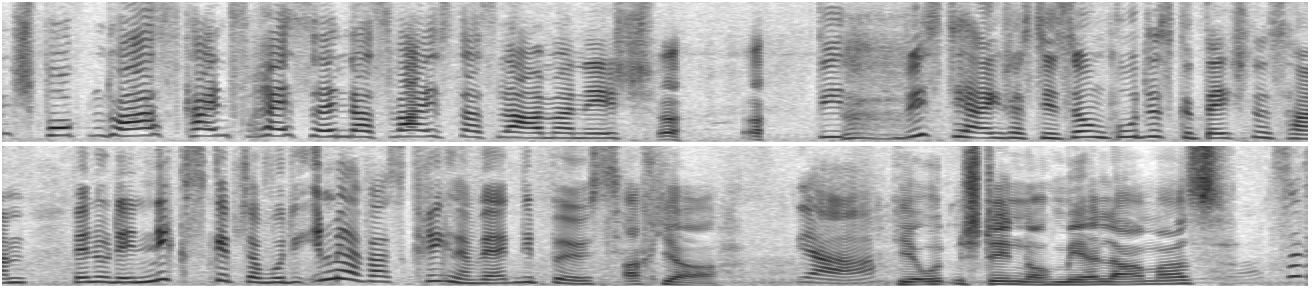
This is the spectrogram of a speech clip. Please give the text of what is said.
anspucken, du hast kein Fressen, das weiß das Lama nicht. Die, wisst ihr eigentlich, dass die so ein gutes Gedächtnis haben? Wenn du denen nichts gibst, obwohl die immer was kriegen, dann werden die böse. Ach ja, Ja. Hier unten stehen noch mehr Lamas.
